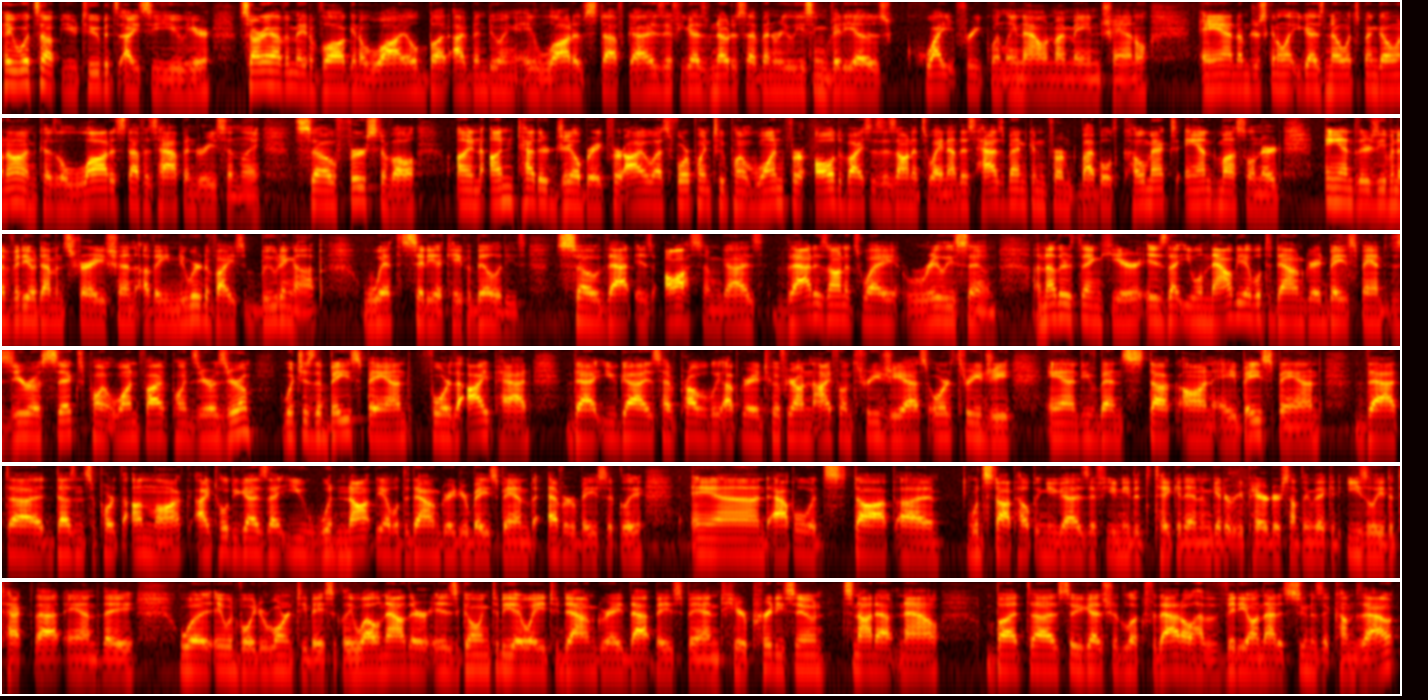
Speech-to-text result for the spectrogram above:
Hey, what's up YouTube? It's ICU here. Sorry I haven't made a vlog in a while, but I've been doing a lot of stuff, guys. If you guys have noticed, I've been releasing videos quite frequently now on my main channel. And I'm just going to let you guys know what's been going on, because a lot of stuff has happened recently. So, first of all, an untethered jailbreak for iOS 4.2.1 for all devices is on its way. Now, this has been confirmed by both Comex and MuscleNerd, and there's even a video demonstration of a newer device booting up with Cydia capabilities. So that is awesome, guys. That is on its way really soon. Another thing here is that you will now be able to downgrade baseband 06.15.00 which is the baseband for the iPad that you guys have probably upgraded to if you're on an iPhone 3GS or 3G and you've been stuck on a baseband that uh, doesn't support the unlock. I told you guys that you would not be able to downgrade your baseband ever, basically, and Apple would stop. Uh, would stop helping you guys if you needed to take it in and get it repaired or something. They could easily detect that and they would it would void your warranty basically. Well now there is going to be a way to downgrade that baseband here pretty soon. It's not out now but uh, so you guys should look for that. I'll have a video on that as soon as it comes out.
